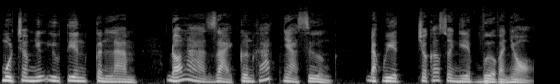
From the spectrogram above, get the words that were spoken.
một trong những ưu tiên cần làm đó là giải cơn khát nhà xưởng, đặc biệt cho các doanh nghiệp vừa và nhỏ.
